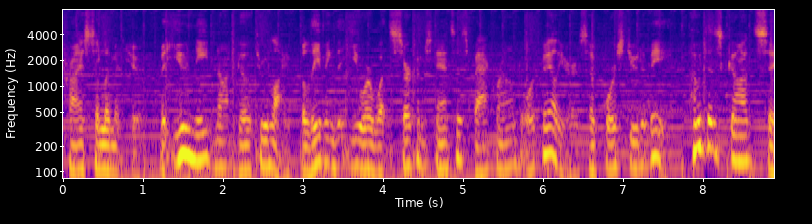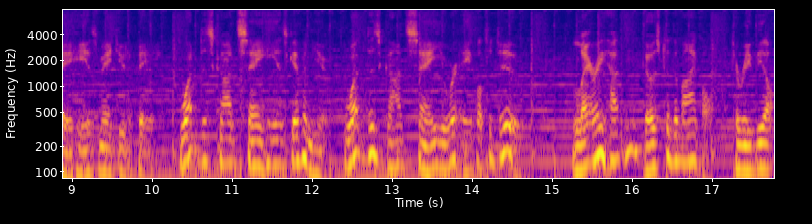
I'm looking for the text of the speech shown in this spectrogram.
tries to limit you, but you need not go through life believing that you are what circumstances, background, or failures have forced you to be. Who does God say He has made you to be? What does God say He has given you? What does God say you are able to do? Larry Hutton goes to the Bible to reveal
